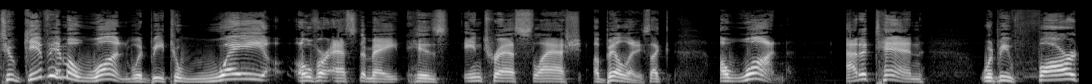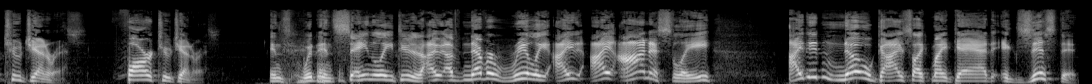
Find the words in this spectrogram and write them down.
to give him a one would be to way overestimate his interest slash abilities. Like a one out of ten would be far too generous. Far too generous. In, would insanely do that. I, I've never really. I I honestly, I didn't know guys like my dad existed.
